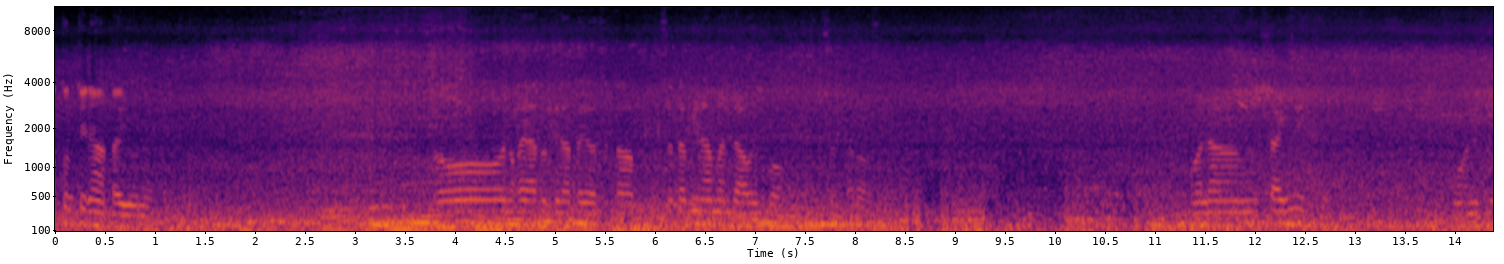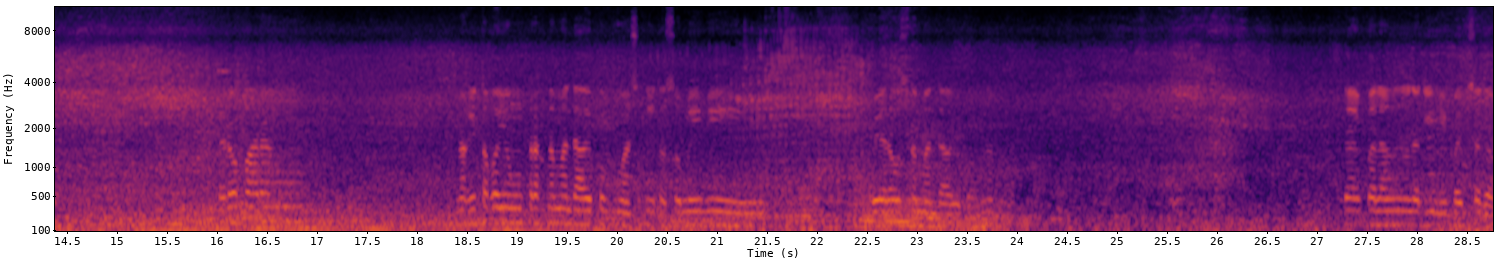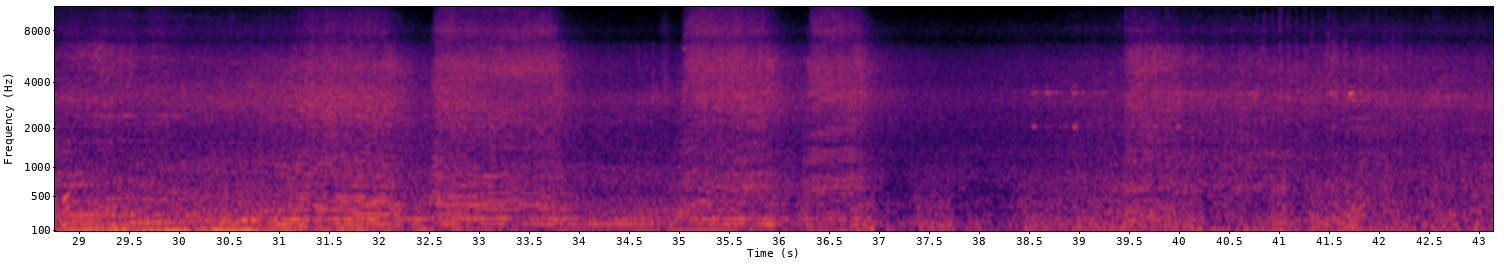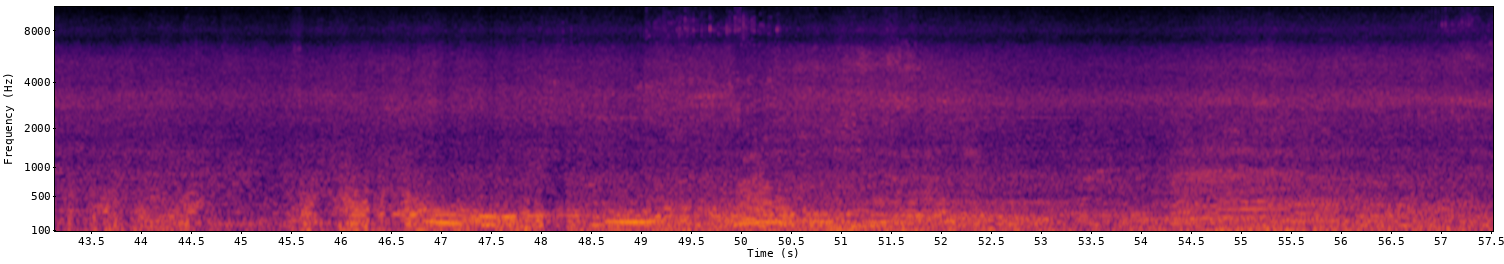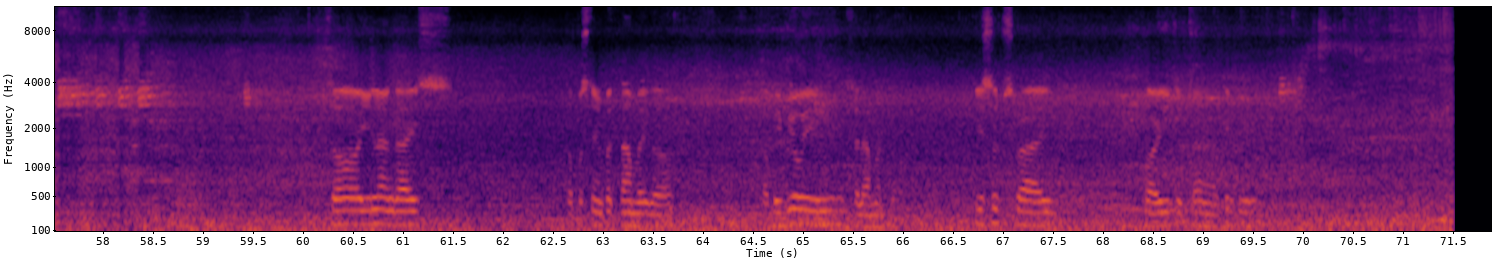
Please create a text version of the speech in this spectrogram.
Ano itong tinatayo na? So, ano kaya itong tinatayo sa, tab sa tabi naman daw po sa taro? Walang signage. Kung ano siya. Pero parang nakita ko yung truck naman daw po pumasok dito. So maybe warehouse naman daw po. No? Dahil palang nag-i-vibe sa gabi. Thank you. Yun lang guys. Tapos na yung pagtambay ko. Happy viewing. Salamat po. Please subscribe for our YouTube channel. Thank you.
